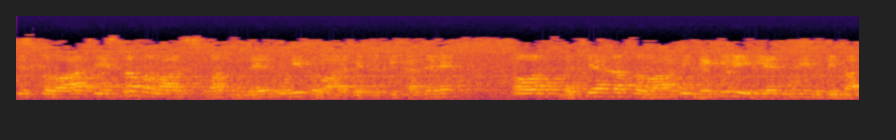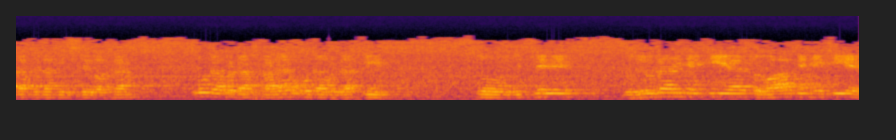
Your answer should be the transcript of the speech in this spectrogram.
जिस परिवार से इतना परिवार संबंध होंगे वही परिवार के तरक्की करते हैं। और बच्चों का परिवार की नेकी भी है जिन्नी वी माता पिता की सेवा कर। वोटा वाला है वोटा वाला चीज़ तो जिथे बुज़ुर्गों की नेकी है, परिवार की नेकी है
